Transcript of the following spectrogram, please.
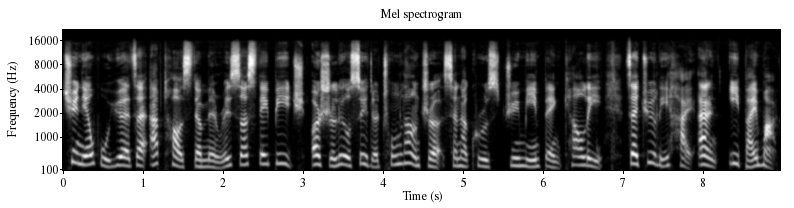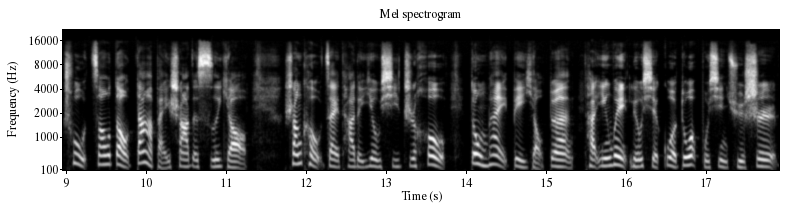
去年五月，在 Aptos 的 Marissa State Beach，二十六岁的冲浪者 Santa Cruz 居民 Ben Kelly 在距离海岸一百码处遭到大白鲨的撕咬，伤口在他的右膝之后。动脉被咬断，他因为流血过多不幸去世。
